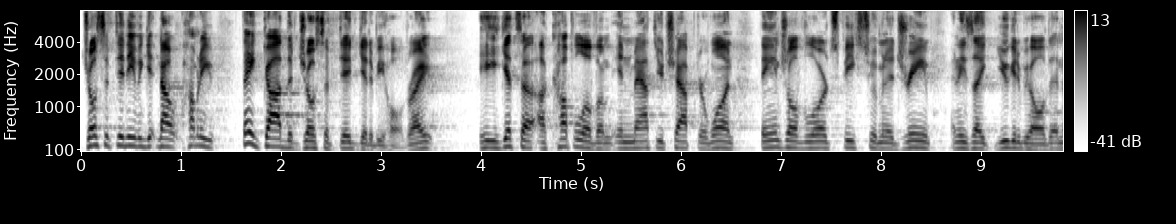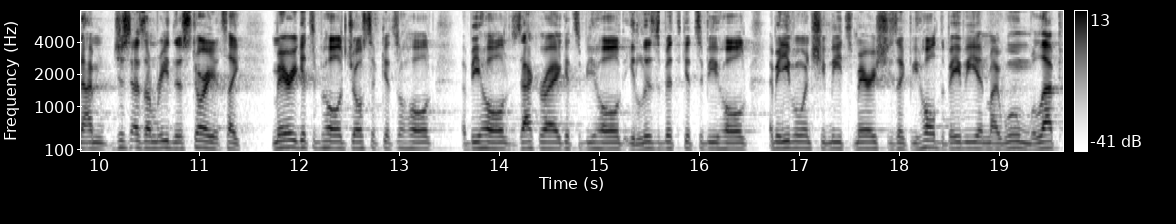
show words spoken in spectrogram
Joseph didn't even get. Now, how many? Thank God that Joseph did get a behold, right? he gets a, a, couple of them in Matthew chapter one. The angel of the Lord speaks to him in a dream, and he's like, "You get a behold." And I'm just as I'm reading this story, it's like Mary gets a behold, Joseph gets a hold, a behold, Zechariah gets a behold, Elizabeth gets a behold. I mean, even when she meets Mary, she's like, "Behold, the baby in my womb will leapt."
